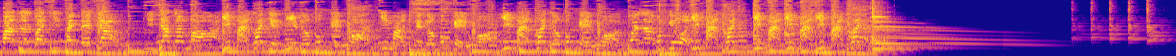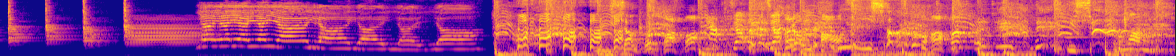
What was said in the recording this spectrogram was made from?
发生关系还在笑，你笑个毛啊！一百块钱你都不给我，一毛钱都不给我，一百块都不给我，完了不给我一百块，一百，一百，一百块。呀呀呀呀呀呀呀呀呀！你上个毛！下下个毛！你上个毛！你上个毛！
